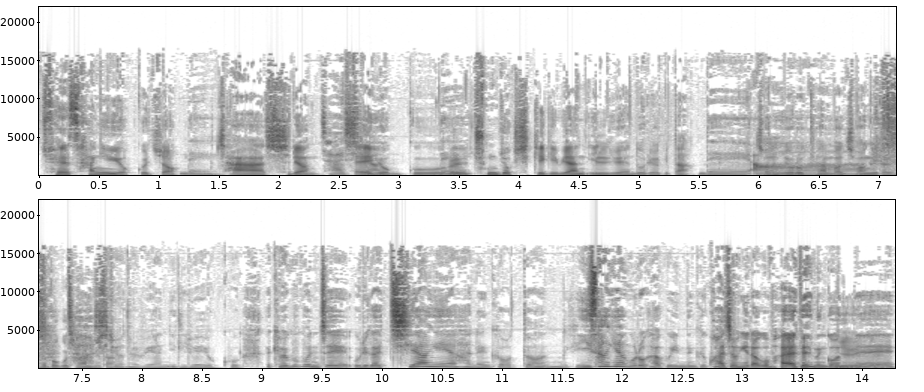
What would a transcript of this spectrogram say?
최상위 욕구죠. 네. 자실현의 자실현. 욕구를 네. 충족시키기 위한 인류의 노력이다. 네. 저는 아, 이렇게 한번 정의를 해보고자 합니다. 자실현을 위한 인류의 욕구. 결국은 이제 우리가 지향해야 하는 그 어떤 이상향으로 가고 있는 그 과정이라고 봐야 되는 건데 예, 예.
